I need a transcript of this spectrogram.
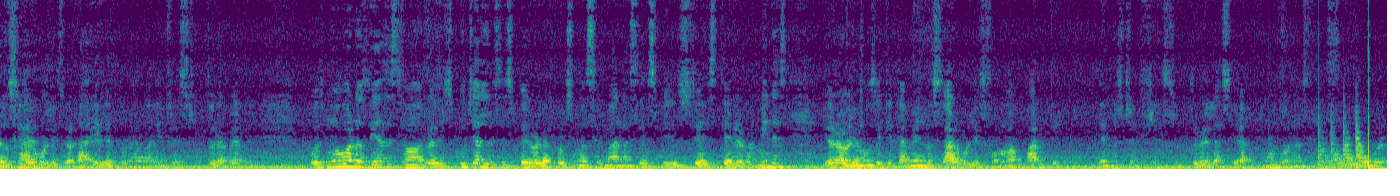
los árboles, ¿verdad? Y del programa de infraestructura verde. Pues muy buenos días, estimados radioescuchas. Les espero la próxima semana. Se despide usted, Tere Ramírez. Y ahora hablemos de que también los árboles forman parte de nuestra infraestructura de la ciudad. Muy buenos días.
